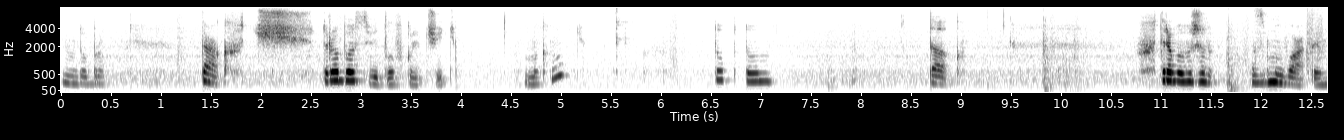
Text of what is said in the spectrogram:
Ну, добре. Так, треба світло включити. Вмикнути. Тобто. Так. Треба вже змивати.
